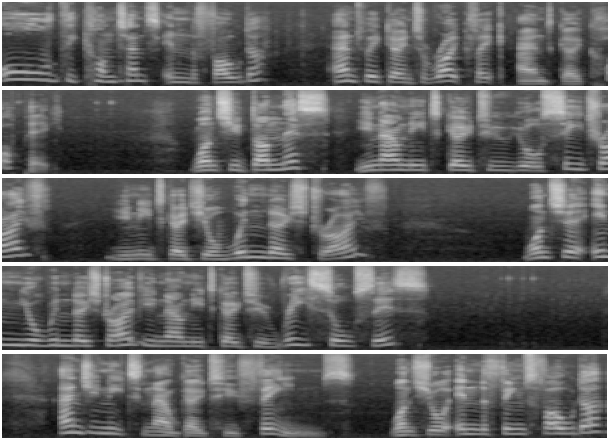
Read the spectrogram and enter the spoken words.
all the contents in the folder. And we're going to right click and go copy. Once you've done this, you now need to go to your C drive. You need to go to your Windows drive. Once you're in your Windows drive, you now need to go to Resources. And you need to now go to Themes. Once you're in the Themes folder,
